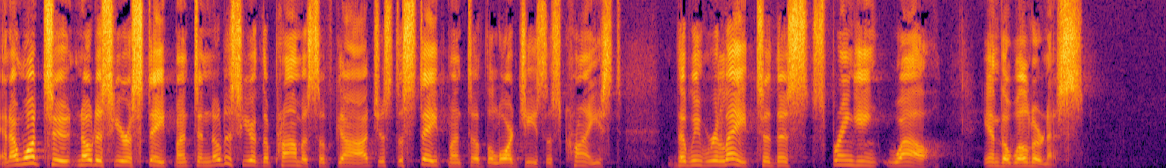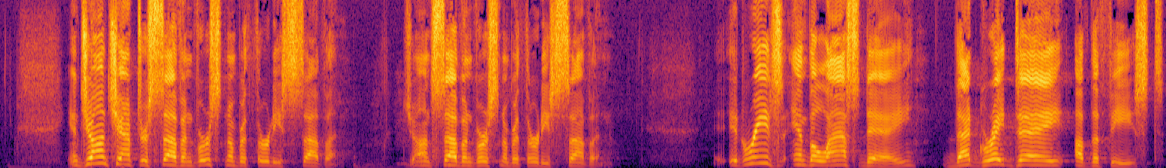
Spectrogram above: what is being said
And I want to notice here a statement, and notice here the promise of God, just a statement of the Lord Jesus Christ that we relate to this springing well in the wilderness. In John chapter 7, verse number 37, John 7, verse number 37, it reads, In the last day, that great day of the feast,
